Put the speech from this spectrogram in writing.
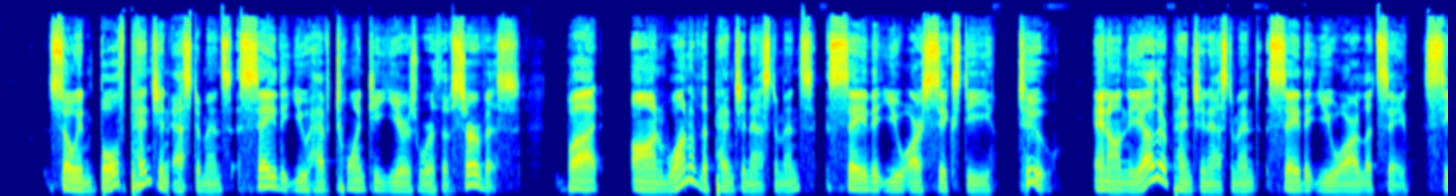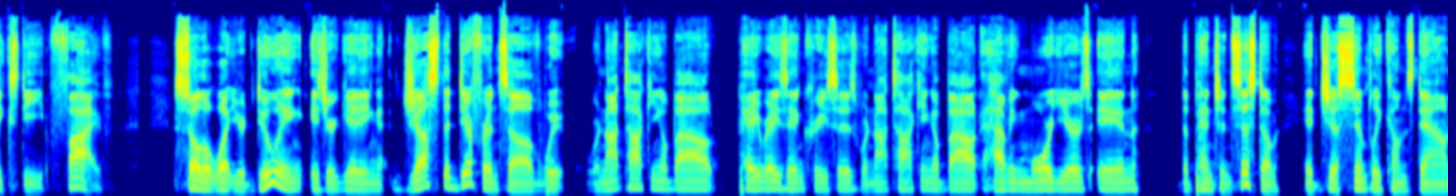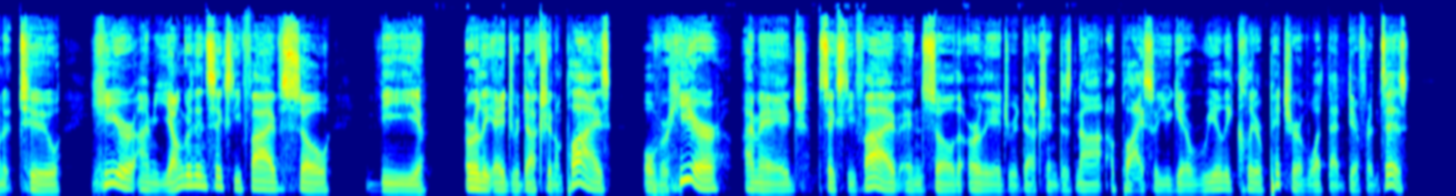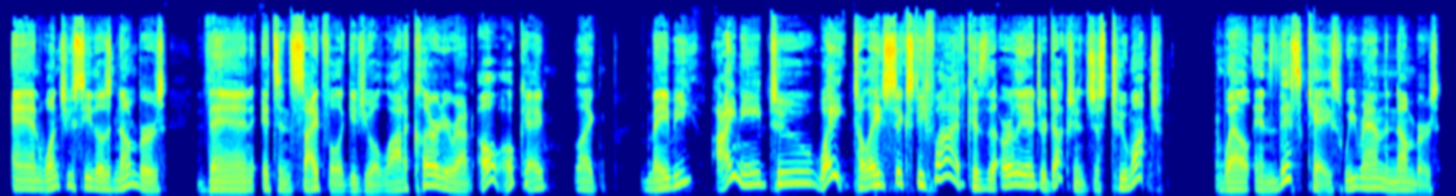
So, in both pension estimates, say that you have 20 years worth of service. But on one of the pension estimates, say that you are 62. And on the other pension estimate, say that you are, let's say, 65. So that what you're doing is you're getting just the difference of we, we're not talking about pay raise increases. We're not talking about having more years in the pension system. It just simply comes down to here, I'm younger than 65, so the early age reduction applies. Over here, I'm age 65, and so the early age reduction does not apply. So you get a really clear picture of what that difference is. And once you see those numbers, then it's insightful. It gives you a lot of clarity around, oh, okay, like maybe I need to wait till age 65 because the early age reduction is just too much. Well, in this case, we ran the numbers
